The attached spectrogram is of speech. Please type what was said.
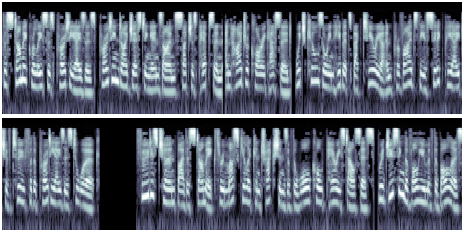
The stomach releases proteases protein-digesting enzymes such as pepsin and hydrochloric acid, which kills or inhibits bacteria and provides the acidic pH of 2 for the proteases to work. Food is churned by the stomach through muscular contractions of the wall called peristalsis, reducing the volume of the bolus,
